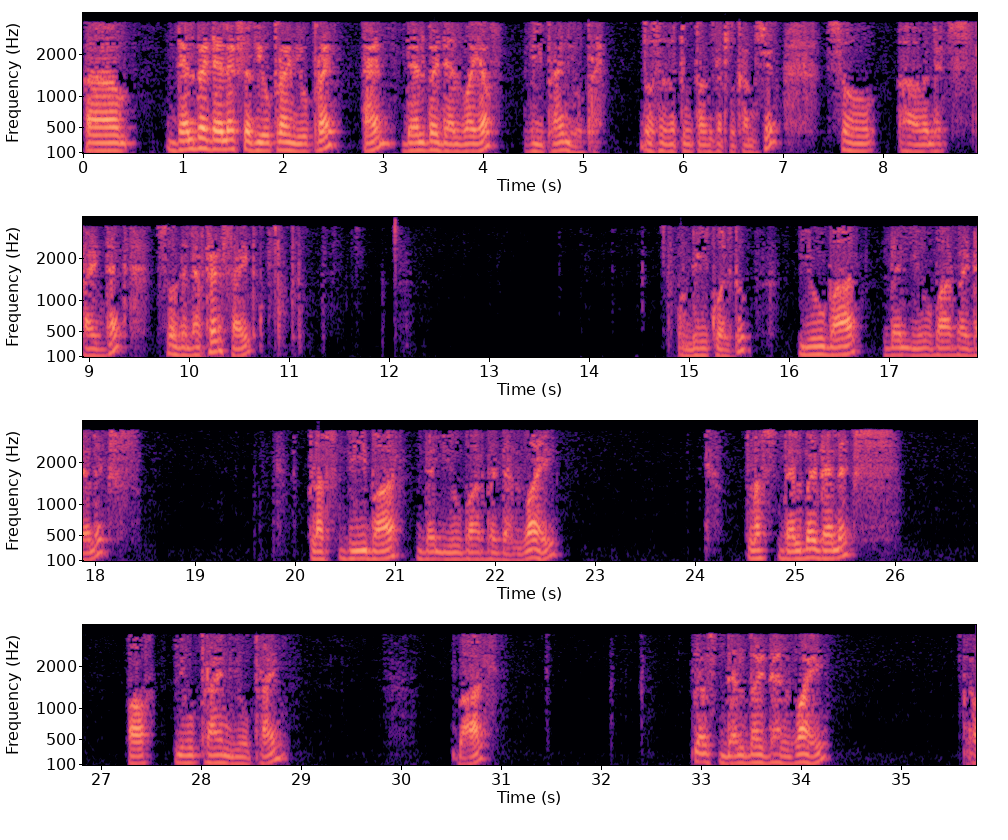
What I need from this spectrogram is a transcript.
um, del by del x of u prime u prime and del by del y of v prime u prime. Those are the two terms that will come here. So uh, let's write that. So the left hand side would be equal to u bar del u bar by del x plus v bar del u bar by del y plus del by del x of u prime u prime bar plus del by del y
